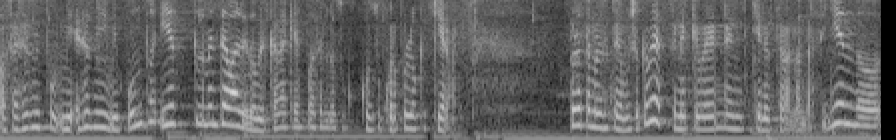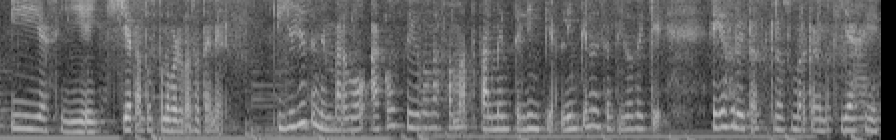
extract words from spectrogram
O sea, ese es mi, ese es mi, mi punto y es totalmente válido, güey. Cada quien puede hacerlo con su cuerpo lo que quiera. Pero también eso tiene mucho que ver. Tiene que ver en quiénes te van a andar siguiendo y así, y qué tantos followers vas a tener. Y Yuya, sin embargo, ha conseguido una fama totalmente limpia. Limpia en el sentido de que ella solita creó su marca de maquillaje.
